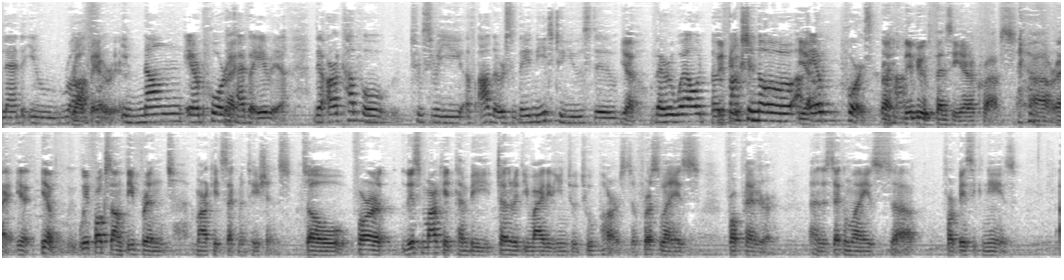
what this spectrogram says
land in rough, Rough area. in non-airport Right. type of area. There are a couple, two, three of others. They need to use the Yeah. very well uh, build- functional uh, Yeah. airports. Right, Uh-huh. they build fancy aircrafts. uh, right, yeah, yeah. We focus on different market segmentations. So for this market can be generally divided into two parts. The first one is for pleasure, and the second one is uh, for basic needs. Uh,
